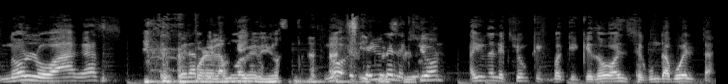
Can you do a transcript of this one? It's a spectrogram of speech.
no lo hagas. Por el amor de Dios. No, es que hay una elección, hay una elección que, que quedó en segunda vuelta.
